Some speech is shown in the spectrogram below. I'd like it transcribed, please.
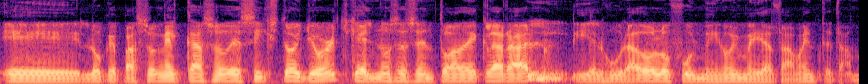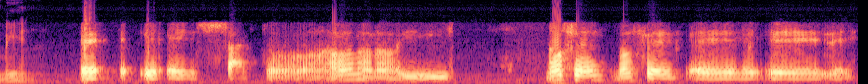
eh, lo que pasó en el caso de Sixto George, que él no se sentó a declarar y el jurado lo fulminó inmediatamente también. Eh, exacto, no, no, no, y, no sé, no sé. Eh,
